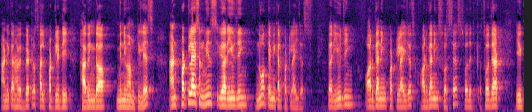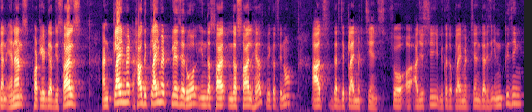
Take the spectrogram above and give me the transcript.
and you can have a better soil fertility having the minimum tillage. And fertilization means you are using no chemical fertilizers, you are using organic fertilizers, organic sources, so that so that you can enhance fertility of the soils and climate how the climate plays a role in the soil in the soil health because you know as there is a climate change. So, uh, as you see because of climate change there is increasing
